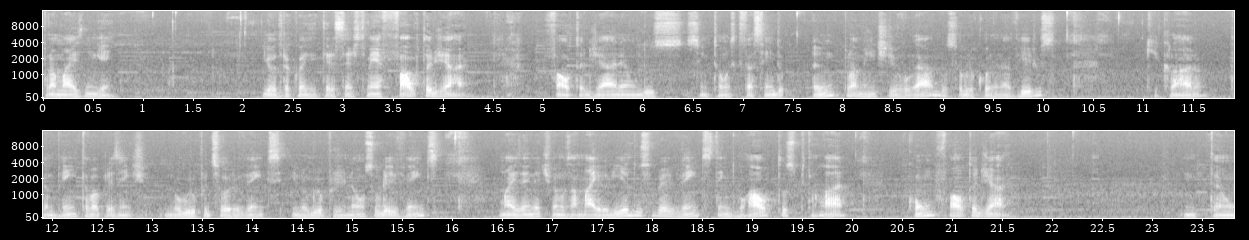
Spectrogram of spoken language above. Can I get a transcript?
para mais ninguém. E outra coisa interessante também é falta de ar. Falta de ar é um dos sintomas que está sendo amplamente divulgado sobre o coronavírus, que, claro, também estava presente no grupo de sobreviventes e no grupo de não sobreviventes, mas ainda tivemos a maioria dos sobreviventes tendo alta hospitalar com falta de ar. Então,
